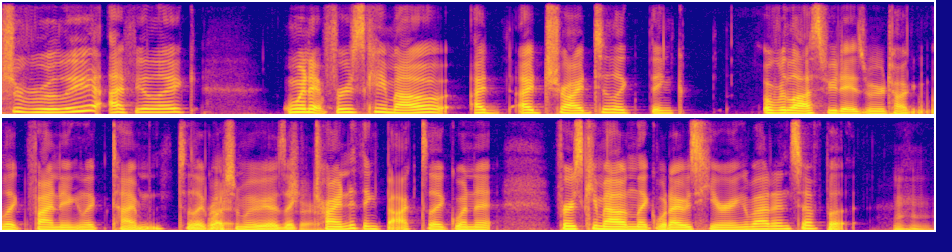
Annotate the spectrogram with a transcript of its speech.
truly, I feel like when it first came out, I I tried to like think over the last few days we were talking like finding like time to like watch Right. the movie. I was like Sure. trying to think back to like when it first came out and like what I was hearing about it and stuff, but Mhm.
